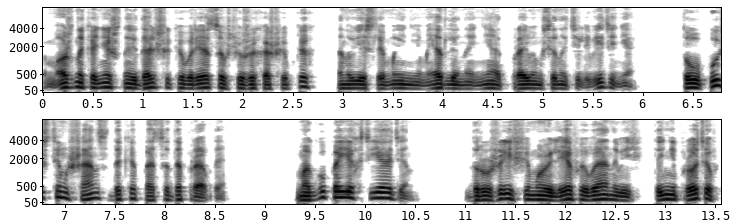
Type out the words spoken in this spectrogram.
Можно, конечно, и дальше ковыряться в чужих ошибках, но если мы немедленно не отправимся на телевидение, то упустим шанс докопаться до правды. Могу поехать я один. Дружище мой Лев Иванович, ты не против?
